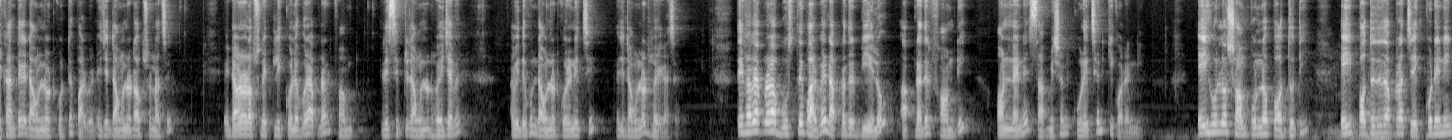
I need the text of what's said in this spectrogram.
এখান থেকে ডাউনলোড করতে পারবেন। এই যে ডাউনলোড অপশন আছে এই ডাউনলোড অপশনে ক্লিক করলে পরে আপনার ফর্ম রিসিপ্টটি ডাউনলোড হয়ে যাবে। আমি দেখুন ডাউনলোড করে নিচ্ছি, এই যে ডাউনলোড হয়ে গেছে। তো এইভাবে আপনারা বুঝতে পারবেন আপনাদের বিএলও আপনাদের ফর্মটি অনলাইনে সাবমিশন করেছেন কি করেননি। এই হলো সম্পূর্ণ পদ্ধতি। এই পদ্ধতিতে আপনারা চেক করে নিন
